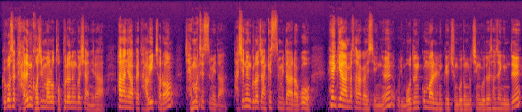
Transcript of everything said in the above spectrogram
그것을 다른 거짓말로 덮으려는 것이 아니라 하나님 앞에 다윗처럼 잘못했습니다. 다시는 그러지 않겠습니다라고 회개하며 살아갈 수 있는 우리 모든 꿈마리린교회 중고등부 친구들 선생님들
